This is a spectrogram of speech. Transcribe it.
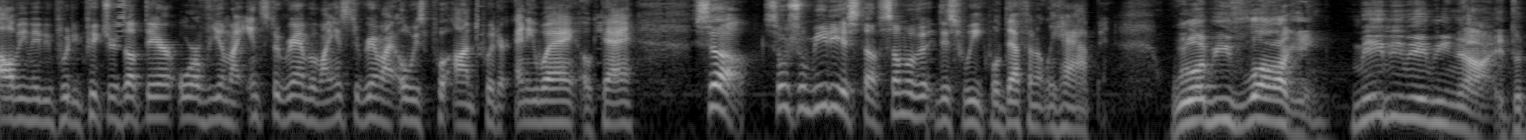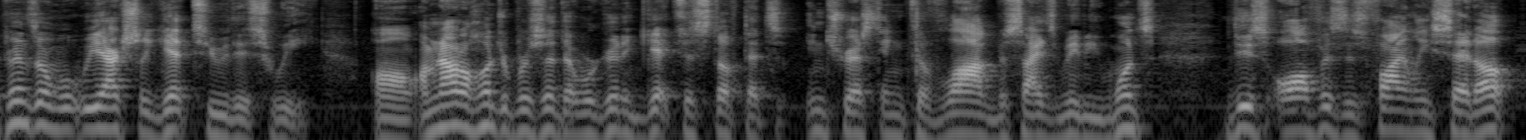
I'll be maybe putting pictures up there or via my Instagram, but my Instagram I always put on Twitter anyway, okay? So, social media stuff, some of it this week will definitely happen. Will I be vlogging? Maybe, maybe not. It depends on what we actually get to this week. Um, I'm not 100% that we're going to get to stuff that's interesting to vlog besides maybe once this office is finally set up,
